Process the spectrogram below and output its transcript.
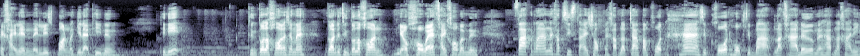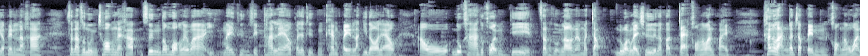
ไปขายเล่นในลิสบอลเมื่อกี้แหละทีหนึ่งทีนี้ถึงตัวละครแล้วใช่ไหม ก่อนจะถึงตัวละคร เดี๋ยวขอแวะขายของแป๊บนึง ฝากร้านนะครับซีสไตล์ช็อปนะครับ รับจ้างปั๊มโค้ด 50 โค้ด 60 บาท ราคาเดิมนะครับ ราคานี้ก็เป็นราคาสนับสนุนช่องนะครับ ซึ่งต้องบอกเลยว่าอีกไม่ถึง 10 ท่านแล้ว ก็จะถึงแคมเปญลั c กี้ดอแล้ว เอาลูกค้าทุกคนที่สนับสนุนเรานะมาจับล้วงรายชื่อ แล้วก็แจกของรางวัลไป ข้างหลังก็จะเป็นของรางวัล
